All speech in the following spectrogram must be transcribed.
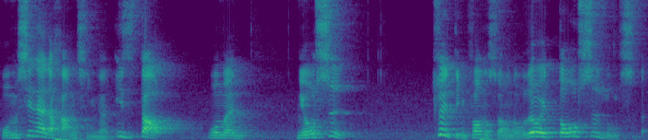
我们现在的行情呢，一直到我们牛市最顶峰的时候呢，我认为都是如此的。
